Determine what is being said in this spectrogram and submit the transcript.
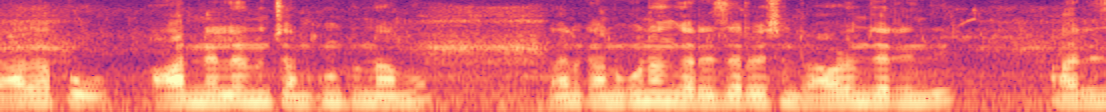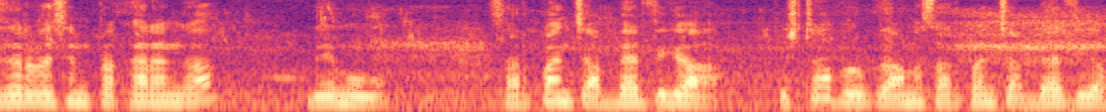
దాదాపు ఆరు నెలల నుంచి అనుకుంటున్నాము. దానికి అనుగుణంగా రిజర్వేషన్ రావడం జరిగింది. ఆ రిజర్వేషన్ ప్రకారంగా మేము సర్పంచ్ అభ్యర్థిగా ఇష్టాపూర్ గ్రామ సర్పంచ్ అభ్యర్థిగా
